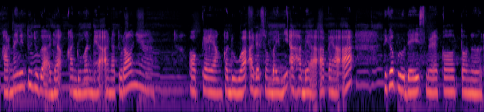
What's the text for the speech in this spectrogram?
karena ini tuh juga ada kandungan BHA naturalnya. Oke, yang kedua ada Sombaimi AHA BHA PHA 30 Days Miracle Toner.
